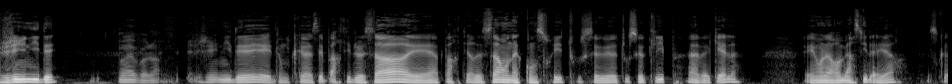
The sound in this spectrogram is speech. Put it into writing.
J'ai une idée. Ouais, voilà. J'ai une idée et donc euh, c'est parti de ça. Et à partir de ça, on a construit tout ce, tout ce clip avec elle. Et on la remercie d'ailleurs parce que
